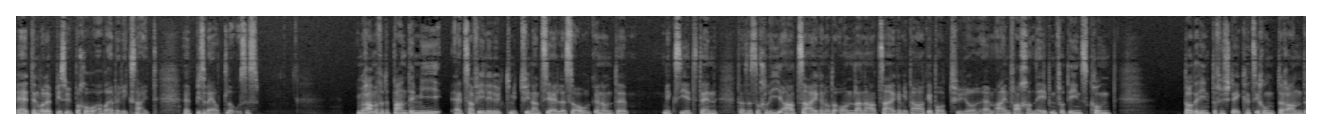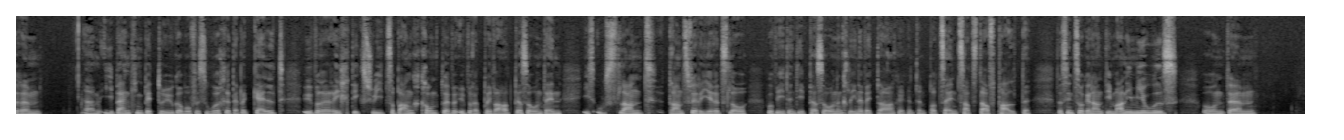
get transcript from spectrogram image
Wir hätten wohl etwas bekommen, aber eben, wie gesagt, etwas Wertloses. Im Rahmen der Pandemie hat es auch viele Leute mit finanziellen Sorgen und äh, man sieht dann, dass es so Kleinanzeigen oder Online-Anzeigen mit Angebot für ähm, einfacher Nebenverdienst kommt. Dahinter verstecken sich unter anderem ähm, E-Banking-Betrüger, die versuchen, eben Geld über ein richtiges Schweizer Bankkonto, eben über eine Privatperson dann ins Ausland transferieren zu lassen, wobei dann die Person einen kleinen Betrag, irgendeinen Prozentsatz darf behalten. Das sind sogenannte Money Mules und ähm,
